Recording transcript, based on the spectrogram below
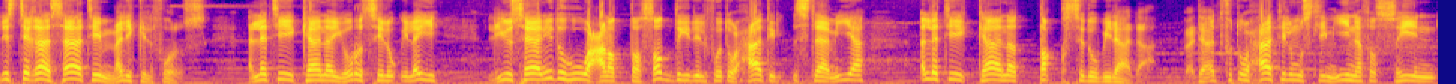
لاستغاثات ملك الفرس التي كان يرسل إليه ليسانده على التصدي للفتوحات الإسلامية التي كانت تقصد بلاده. بدأت فتوحات المسلمين في الصين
